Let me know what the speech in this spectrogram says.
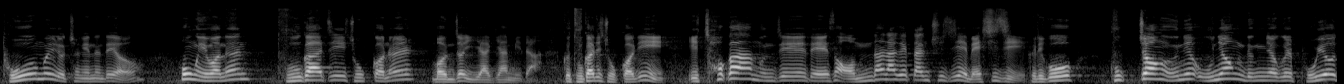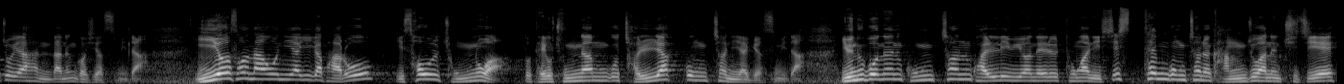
도움을 요청했는데요. 홍 의원은 두 가지 조건을 먼저 이야기합니다. 그 두 가지 조건이 이 처가 문제에 대해서 엄단하겠다는 취지의 메시지 그리고 국정 운영- 능력을 보여줘야 한다는 것이었습니다. 이어서 나온 이야기가 바로 이 서울 종로와 또 대구 중남구 전략공천 이야기였습니다. 윤 후보는 공천관리위원회를 통한 이 시스템 공천을 강조하는 취지의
